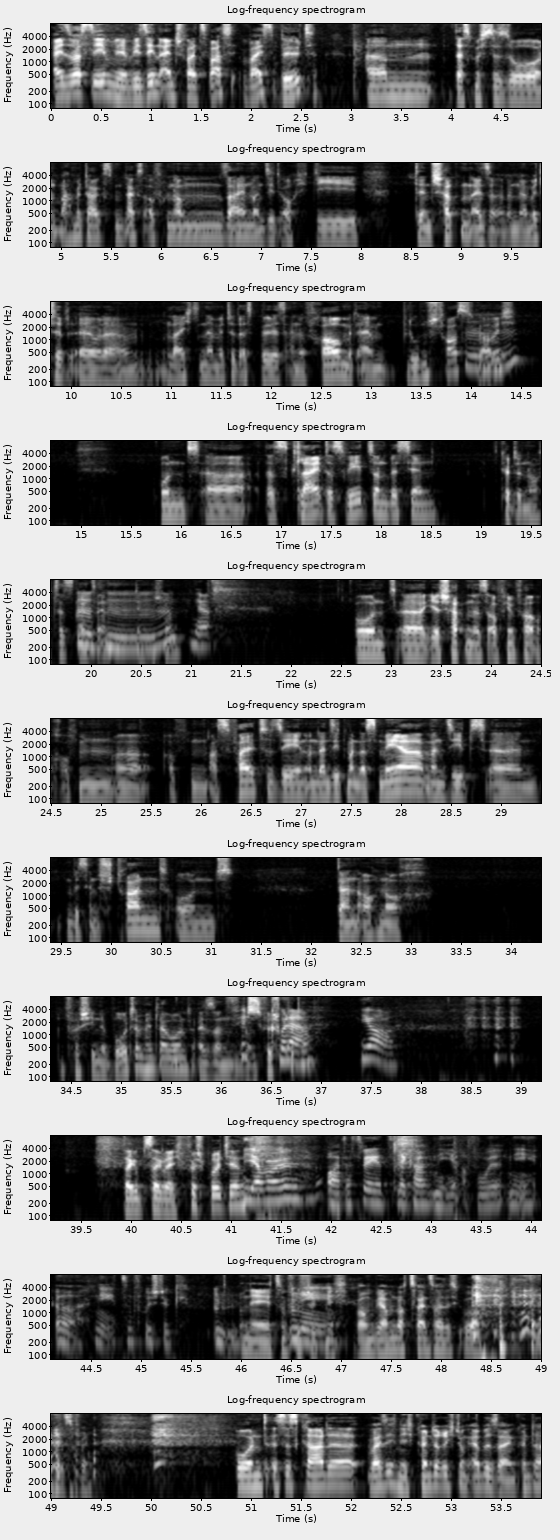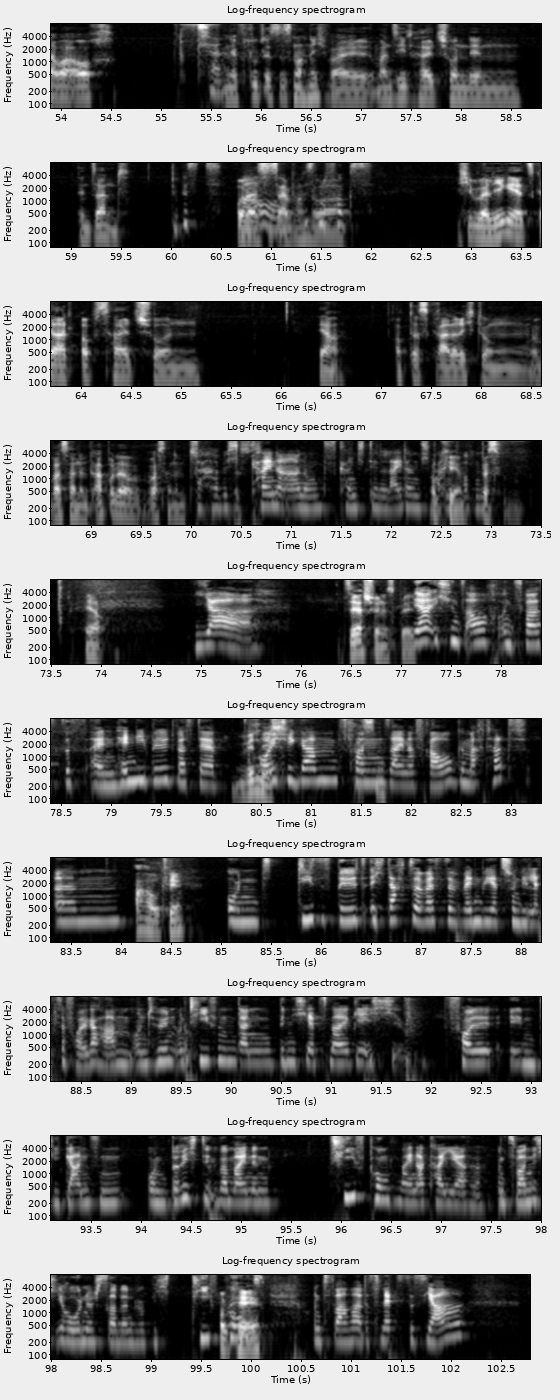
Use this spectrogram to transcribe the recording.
Also was sehen wir? Wir sehen ein Schwarz-Weiß-Bild. Ähm, das müsste so nachmittags, mittags aufgenommen sein. Man sieht auch die, den Schatten, also in der Mitte äh, oder leicht in der Mitte des Bildes eine Frau mit einem Blumenstrauß, glaube ich. Und äh, das Kleid, das weht so ein bisschen. Könnte ein Hochzeitskleid sein, denke ich schon. Ja. Und äh, ihr Schatten ist auf jeden Fall auch auf dem, äh, auf dem Asphalt zu sehen. Und dann sieht man das Meer, man sieht äh, ein bisschen Strand und dann auch noch verschiedene Boote im Hintergrund, also ein, so ein Fischkutter. Ja, Da gibt es da gleich Fischbrötchen. jawohl. Oh, das wäre jetzt lecker. Nee, obwohl, nee, oh, nee, zum Frühstück. Nee, zum Frühstück Nee. nicht. Warum? Wir haben noch 22 Uhr. Und es ist gerade, weiß ich nicht, könnte Richtung Ebbe sein, könnte aber auch. Tja. In der Flut ist es noch nicht, weil man sieht halt schon den, den Sand. Du bist. Oder wow, ist es einfach du bist nur- ein Fuchs. Ich überlege jetzt gerade, ob es halt schon. Ja, ob das gerade Richtung Wasser nimmt ab oder Wasser nimmt Da habe ich ist. keine Ahnung. Das kann ich dir leider nicht Okay, beantworten. das. Ja, ja, sehr schönes Bild. Ja, ich finde es auch. Und zwar ist das ein Handybild, was der Windig. Bräutigam von so. seiner Frau gemacht hat. Ähm, Ah, okay. und dieses Bild, ich dachte, weißt du, wenn wir jetzt schon die letzte Folge haben und Höhen und Tiefen, dann bin ich jetzt mal, gehe ich voll in die ganzen und berichte über meinen Tiefpunkt meiner Karriere. Und zwar nicht ironisch, sondern wirklich Tiefpunkt. Okay. Und zwar war das letztes Jahr,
